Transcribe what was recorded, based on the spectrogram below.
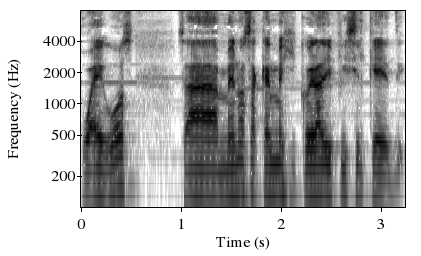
juegos. O sea, menos acá en México era difícil que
